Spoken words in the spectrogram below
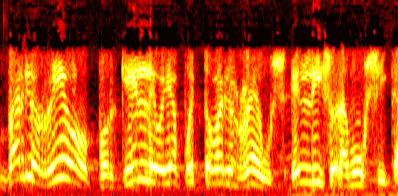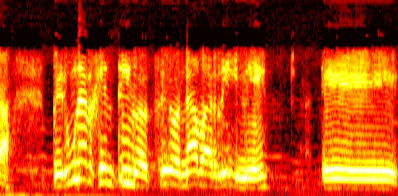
Barrio Reo, porque él le había puesto Barrio Reus, él le hizo la música, pero un argentino, Alfredo Navarrine, eh,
